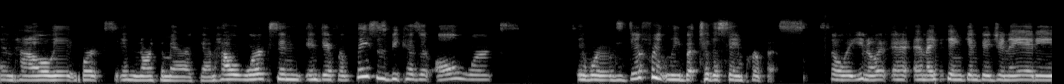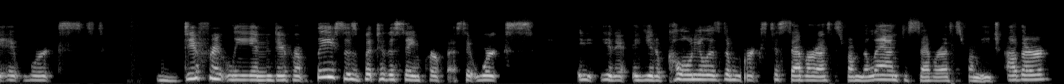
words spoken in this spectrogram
and how it works in North America and how it works in in different places because it all works it works differently but to the same purpose. So you know, and I think indigeneity it works differently in different places but to the same purpose. It works you know, you know, colonialism works to sever us from the land, to sever us from each other,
